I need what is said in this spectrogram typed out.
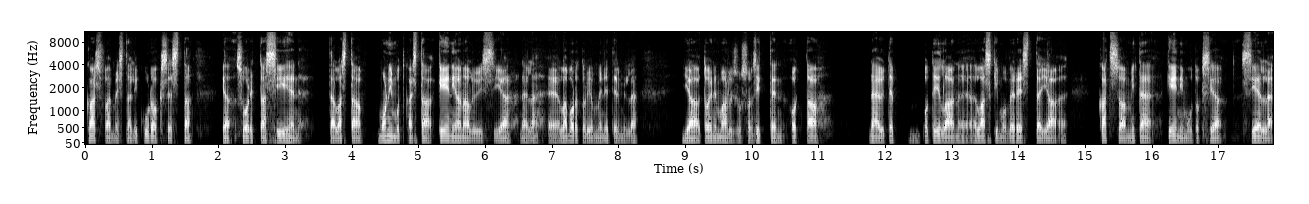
kasvaimesta eli kudoksesta ja suorittaa siihen tällaista monimutkaista geenianalyysiä näillä eh, laboratorion menetelmillä. Ja toinen mahdollisuus on sitten ottaa näyte potilaan eh, laskimoverestä ja katsoa, mitä geenimuutoksia siellä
